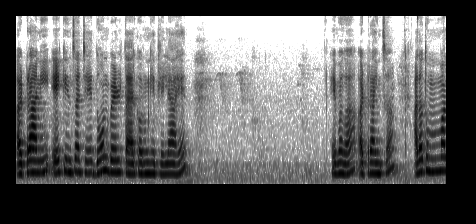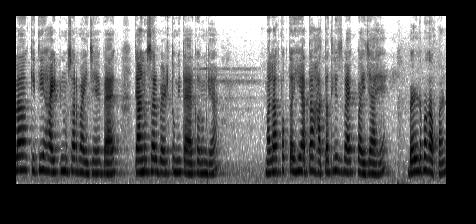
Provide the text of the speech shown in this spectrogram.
अठरा आणि एक इंचाचे दोन बेल्ट तयार करून घेतलेले आहेत. हे बघा अठरा इंच. आता तुम्हाला किती हाईटनुसार पाहिजे बॅग त्यानुसार बेल्ट तुम्ही तयार करून घ्या. मला फक्त ही आता हातातलीच बॅग पाहिजे आहे. बेल्ट बघा आपण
